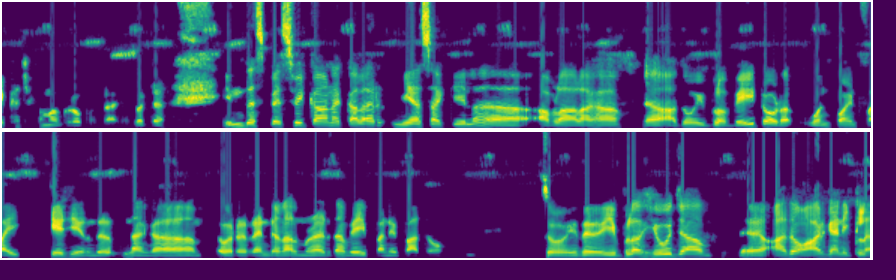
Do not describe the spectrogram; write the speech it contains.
எக்கச்சக்கமாக க்ரோ பண்றாங்க. பட் இந்த ஸ்பெசிஃபிக்கான கலர் மியாசாக்கியில் அவ்வளோ அழகா அதுவும் இவ்வளோ வெயிட்டோட ஒன் பாயிண்ட் ஃபைவ் கேஜி இருந்தது நாங்க ஒரு ரெண்டு நாள் முன்னாடி தான் வெயிட் பண்ணி பார்த்தோம். ஸோ இது இவ்வளோ ஹியூஜா அதுவும் ஆர்கானிக்ல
